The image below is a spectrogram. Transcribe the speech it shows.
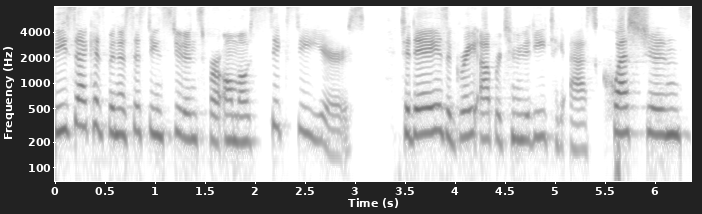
VSAC has been assisting students for almost 60 years. Today is a great opportunity to ask questions,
